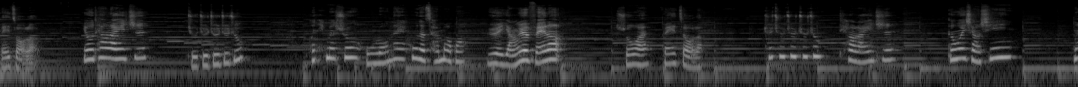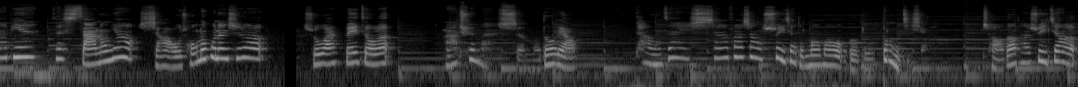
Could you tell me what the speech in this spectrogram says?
飞走了，又跳来一只，啾啾啾啾啾！我跟你们说，五楼那户的蚕宝宝越养越肥了。说完，飞走了，啾啾啾啾啾！跳来一只，各位小心，那边在撒农药，小虫都不能吃了。说完，飞走了。麻雀们什么都聊。躺在沙发上睡觉的猫猫耳朵动了几下，吵到它睡觉了。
